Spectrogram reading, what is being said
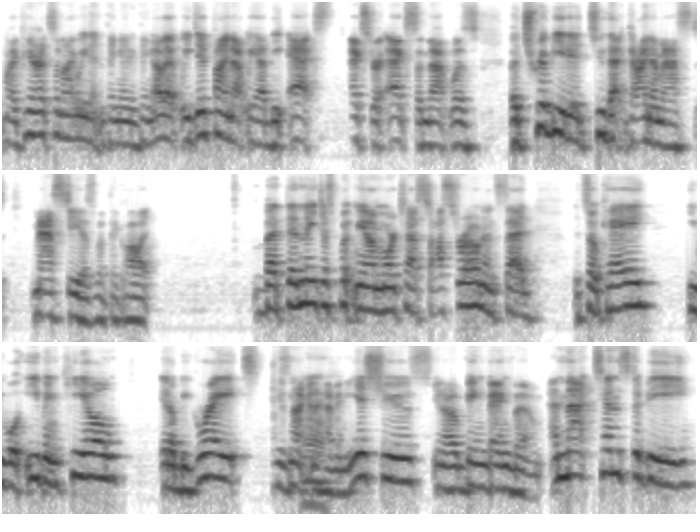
my parents and i we didn't think anything of it. We did find out we had the x extra x and that was attributed to that gynecomastia is what they call it. But then they just put me on more testosterone and said it's okay he will even keel it'll be great. He's not going to have any issues, you know, bing, bang, boom. And that tends to be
